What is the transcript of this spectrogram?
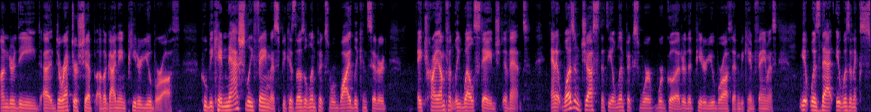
under the uh, directorship of a guy named Peter Ueberroth, who became nationally famous because those Olympics were widely considered a triumphantly well staged event. And it wasn't just that the Olympics were were good or that Peter Ueberroth then became famous. It was that it was an ex-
